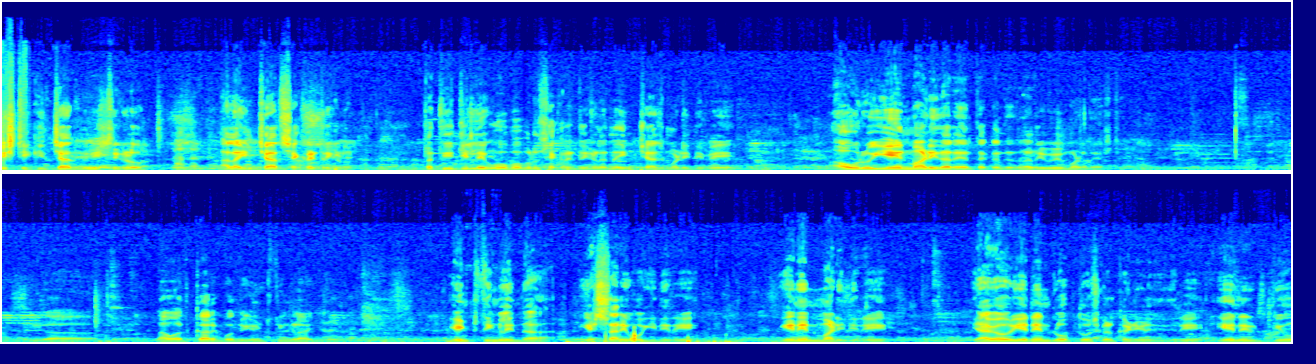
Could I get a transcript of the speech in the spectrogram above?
ಡಿಸ್ಟಿಕ್ ಇನ್ಚಾರ್ಜ್ ಮಿನಿಸ್ಟ್ರಿಗಳು ಅಲ್ಲ ಇನ್ಚಾರ್ಜ್ ಸೆಕ್ರೆಟರಿಗಳು ಪ್ರತಿ ಜಿಲ್ಲೆಗೂ ಒಬ್ಬೊಬ್ಬರು ಸೆಕ್ರೆಟ್ರಿಗಳನ್ನು ಇನ್ಚಾರ್ಜ್ ಮಾಡಿದ್ದೀವಿ. ಅವರು ಏನು ಮಾಡಿದ್ದಾರೆ ಅಂತಕ್ಕಂಥದ್ದನ್ನು ರಿವ್ಯೂ ಮಾಡಿದೆ ಅಷ್ಟೇ. ಈಗ ನಾವು ಅಧಿಕಾರಕ್ಕೆ ಬಂದು ಎಂಟು ತಿಂಗಳಾಯಿತು. ಎಂಟು ತಿಂಗಳಿಂದ ಎಷ್ಟು ಸಾರಿ ಹೋಗಿದ್ದೀರಿ? ಏನೇನು ಮಾಡಿದ್ದೀರಿ? ಯಾವ್ಯಾವ ಏನೇನು ಲೋಪ ದೋಷಗಳು ಕಂಡು ಹಿಡಿದಿದ್ದೀರಿ ಏನೇನು ನೀವು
